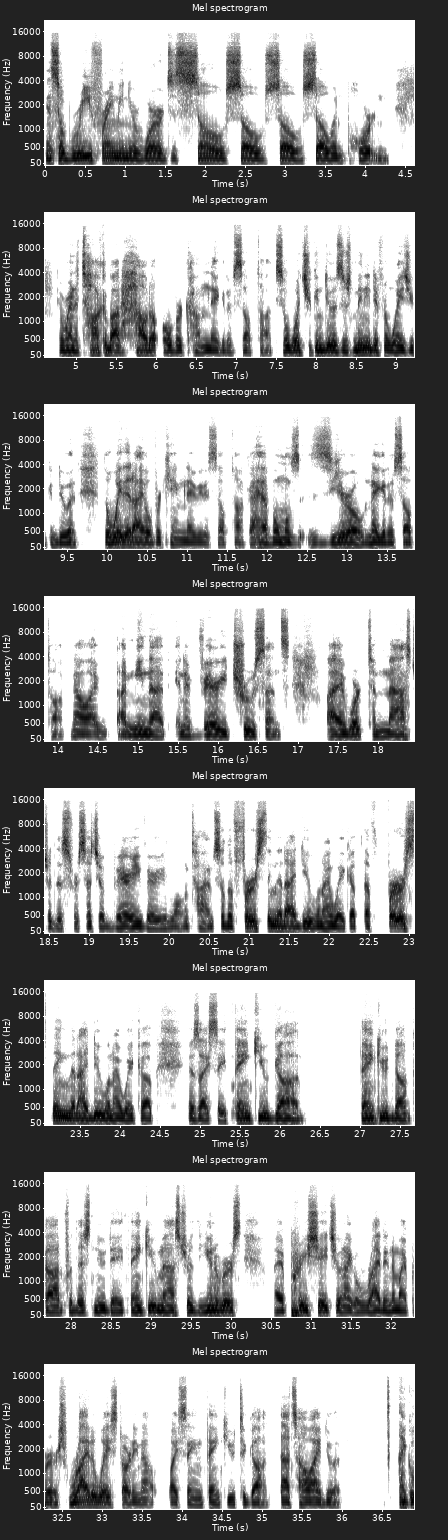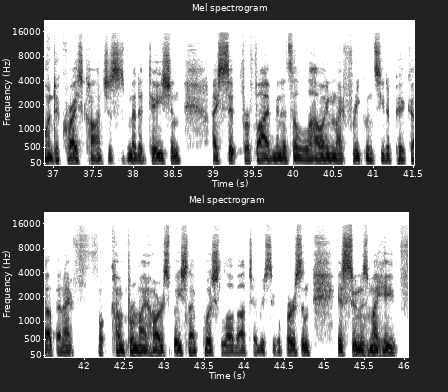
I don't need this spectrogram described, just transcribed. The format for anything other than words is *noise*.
And so, reframing your words is so, so, so, so important. And we're going to talk about how to overcome negative self talk. So, what you can do is there's many different ways you can do it. The way that I overcame negative self talk, I have almost zero negative self talk. Now, I, I mean that in a very true sense. I worked to master this for such a very, very long time. So the first thing that I do when I wake up, the first thing that I do when I wake up is I say, Thank you, God. Thank you, God, for this new day. Thank you, Master of the universe. I appreciate you. And I go right into my prayers right away, starting out by saying thank you to God. That's how I do it. I go into Christ consciousness meditation. I sit for five minutes, allowing my frequency to pick up, and I f- come from my heart space and I push love out to every single person. As soon as my feet,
